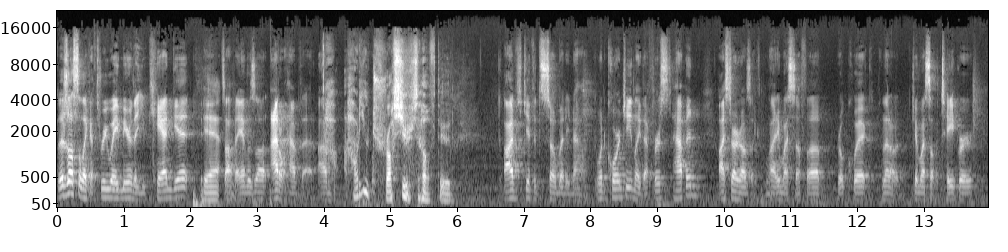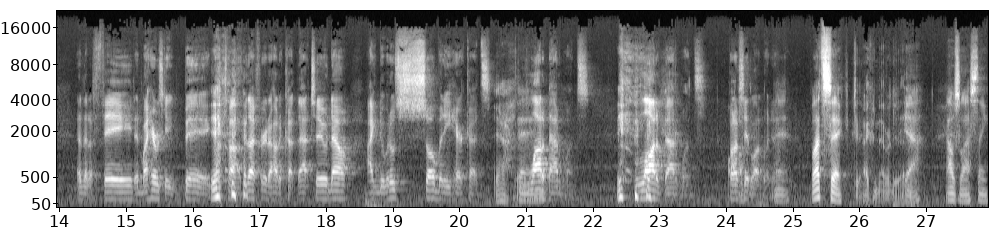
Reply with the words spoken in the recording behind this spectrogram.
there's also like a three-way mirror that you can get. Yeah. It's off of Amazon. I don't have that. How, how do you trust yourself, dude? I've gifted so many now. When quarantine, like that first happened, I started. I was like lining myself up real quick, and then I would give myself a taper, and then a fade, and my hair was getting big Yeah. on top. And I figured out how to cut that too. Now I can do it. It was so many haircuts. Yeah. a lot of bad ones. a lot of bad ones. But I've saved a lot of money. Man. Well, that's sick. Dude, I could never do that. Yeah, that was the last thing.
